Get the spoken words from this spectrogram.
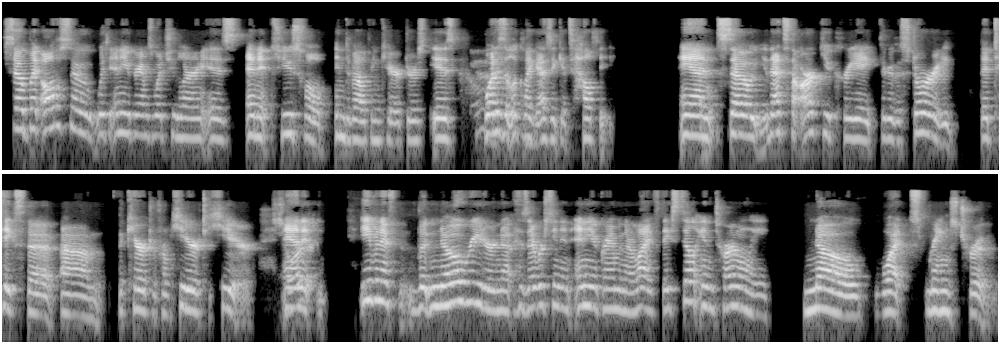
So but also with Enneagrams, what you learn is, and it's useful in developing characters, is yeah. what does it look like as it gets healthy? And so that's the arc you create through the story that takes the um, the character from here to here. Sure. And it, even if the no reader no, has ever seen an enneagram in their life, they still internally know what rings true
